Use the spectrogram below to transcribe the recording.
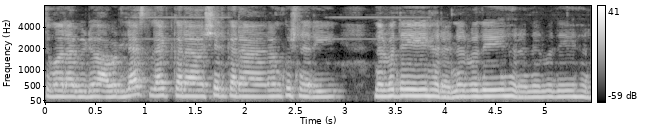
तुम्हाला व्हिडिओ आवडल्यास लाईक करा शेअर करा. रामकृष्णारी नर्मदे हर नर्मदे हर नर्मदे हर.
